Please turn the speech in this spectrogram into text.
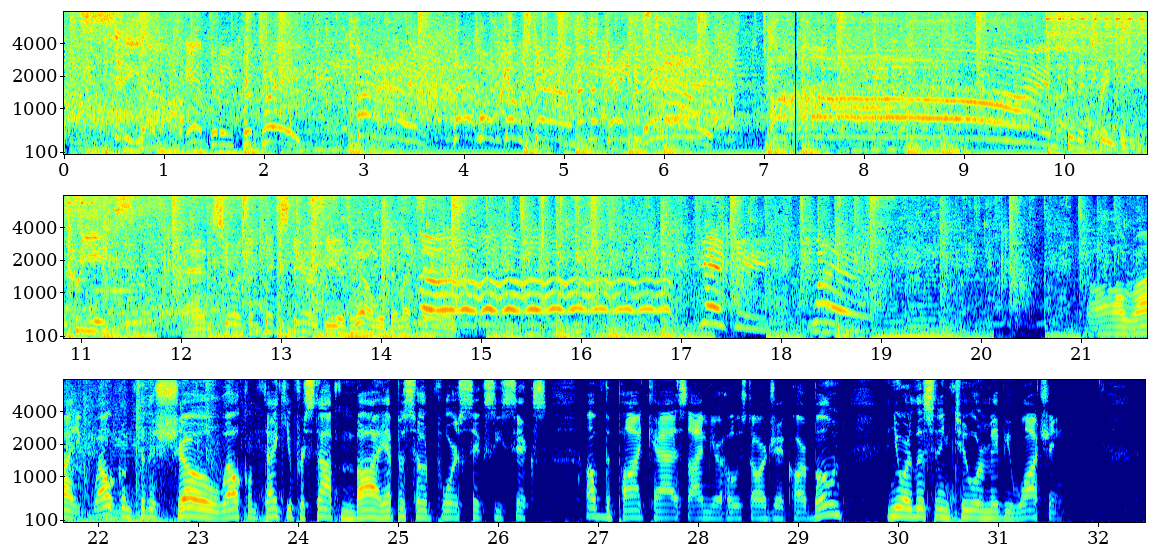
see ya. Anthony for three. Bang! That one goes down, and the game is tied. Time! Penetrates, creates, and showing some dexterity as well with the left hand. All right, welcome to the show. Welcome. Thank you for stopping by. Episode 466 of the podcast. I'm your host, RJ Carbone, and you are listening to or maybe watching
